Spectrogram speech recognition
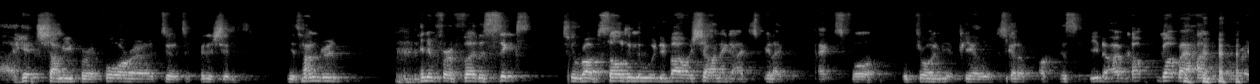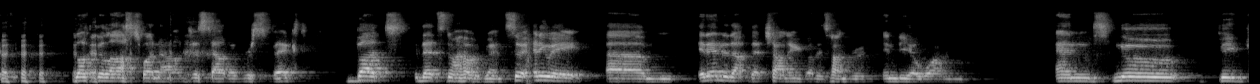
uh, hit Shami for a four to, to finish his, his 100. hit him for a further six to rub salt in the wound. If I was Shanaka, I'd just be like, thanks for withdrawing the appeal. We're just gonna fuck this. You know, I've got got my hundred already. Block the last one out just out of respect. But that's not how it went. So anyway, um, it ended up that Shanaka got his hundred, India won, and no big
